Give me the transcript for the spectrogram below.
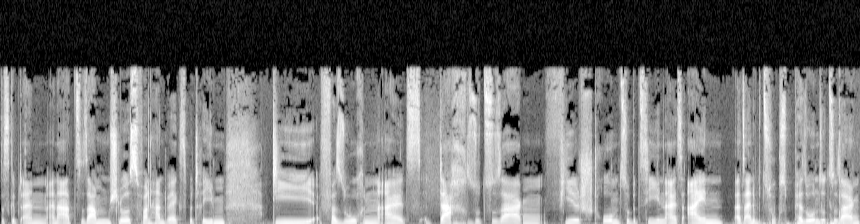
Es gibt ein, eine Art Zusammenschluss von Handwerksbetrieben, die versuchen als Dach sozusagen viel Strom zu beziehen, als ein, als eine Bezugsperson sozusagen.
